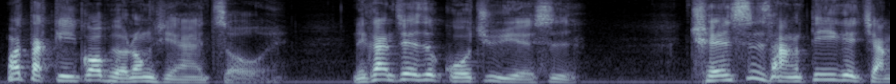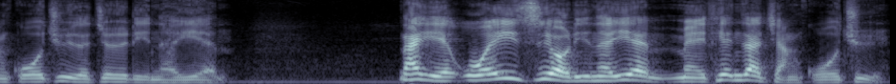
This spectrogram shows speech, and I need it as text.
我打给股票弄起来走哎，你看这次国巨也是，全市场第一个讲国巨的就是林和燕，那也唯一只有林和燕每天在讲国巨。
